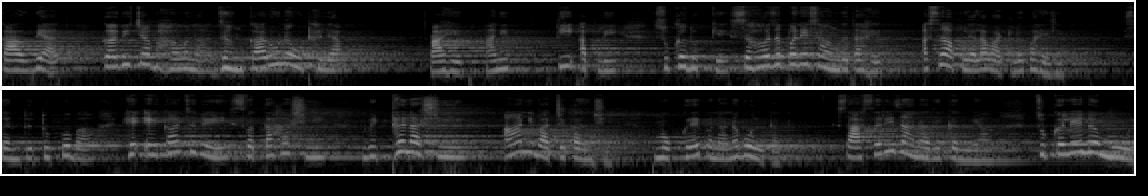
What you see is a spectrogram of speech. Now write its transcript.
काव्यात कवीच्या भावना झंकारून उठल्या आहेत आणि ती आपली सुखदुःखे सहजपणे सांगत आहेत असं आपल्याला वाटलं पाहिजे. संत तुकोबा हे एकाच वेळी स्वतःशी विठ्ठलाशी आणि वाचकांशी मोकळेपणानं बोलतात. सासरी जाणारी कन्या चुकलेलं मूल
